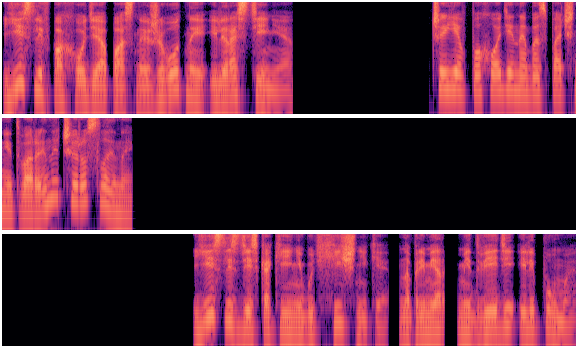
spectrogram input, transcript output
Есть ли в походе опасные животные или растения? Чи є в поході небезпечні тварини чи рослини? Есть ли здесь какие-нибудь хищники, например, медведи или пумы?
